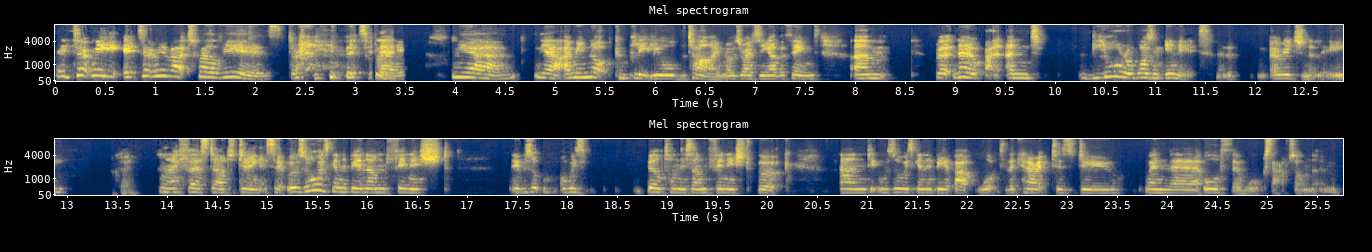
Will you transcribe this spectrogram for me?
it took me it took me about 12 years to write this play yeah yeah i mean not completely all the time i was writing other things um, but no and laura wasn't in it originally okay. when i first started doing it so it was always going to be an unfinished it was always built on this unfinished book and it was always going to be about what do the characters do when their author walks out on them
